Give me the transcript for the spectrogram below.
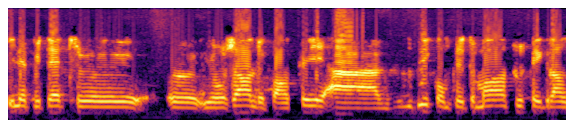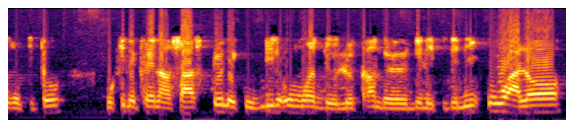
il est peut-être euh, euh, urgent de penser à vider complètement tous ces grands hôpitaux pour qu'ils ne prennent en charge que les Covid au moins de, le temps de, de l'épidémie ou alors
